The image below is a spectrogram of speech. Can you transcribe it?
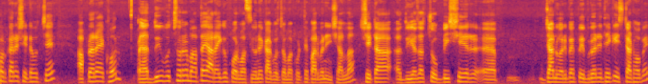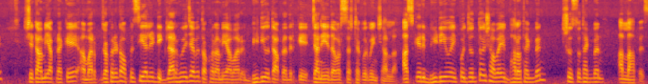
সরকারের সেটা হচ্ছে আপনারা এখন দুই বছরের মাথায় আড়াইগো ফরমাসিওনে কাগজ জমা করতে পারবেন ইনশাল্লাহ সেটা দুই হাজার চব্বিশের জানুয়ারি বা ফেব্রুয়ারি থেকে স্টার্ট হবে। সেটা আমি আপনাকে আমার, যখন এটা অফিসিয়ালি ডিক্লার হয়ে যাবে, তখন আমি আমার ভিডিওতে আপনাদেরকে জানিয়ে দেওয়ার চেষ্টা করব ইনশাল্লাহ আজকের ভিডিও এই পর্যন্তই। সবাই ভালো থাকবেন, সুস্থ থাকবেন। আল্লাহ হাফেজ।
